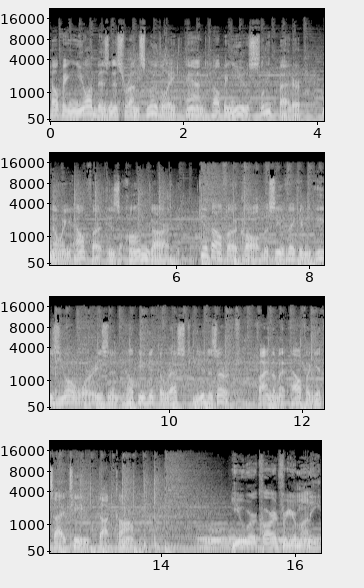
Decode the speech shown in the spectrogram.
Helping your business run smoothly and helping you sleep better, knowing Alpha is on guard. Give Alpha a call to see if they can ease your worries and help you get the rest you deserve. Find them at alphagetsit.com. You work hard for your money.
